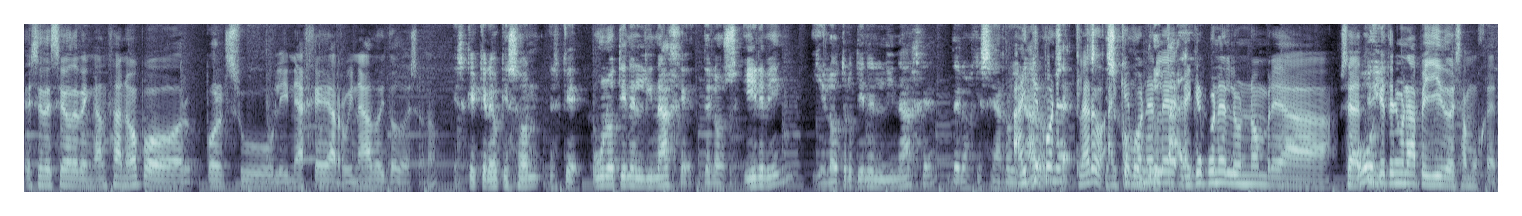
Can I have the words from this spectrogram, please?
ese deseo de venganza, ¿no? Por, por su linaje arruinado y todo eso, ¿no? Es que creo que son. Es que uno tiene el linaje de los Irving y el otro tiene el linaje de los que se arruinaron. Hay que poner, O sea, claro, es- es hay, que ponerle, hay que ponerle un nombre a. O sea, Uy. tiene que tener un apellido esa mujer.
